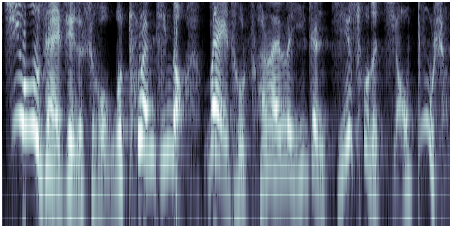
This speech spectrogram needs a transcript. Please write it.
就在这个时候，我突然听到外头传来了一阵急促的脚步声。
